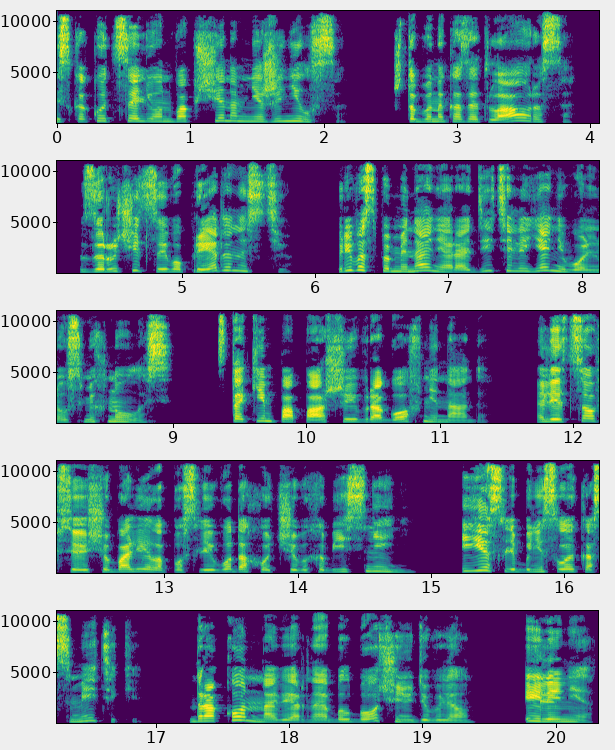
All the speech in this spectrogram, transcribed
И с какой целью он вообще на мне женился? Чтобы наказать Лауроса? Заручиться его преданностью? При воспоминании о родителе я невольно усмехнулась. С таким папашей врагов не надо. Лицо все еще болело после его доходчивых объяснений. И если бы не слой косметики, дракон, наверное, был бы очень удивлен. Или нет?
